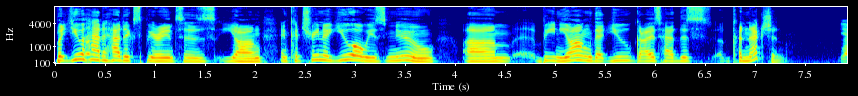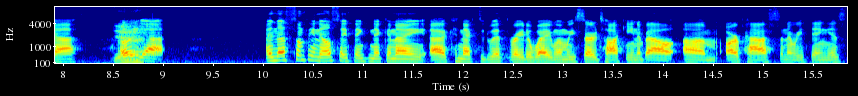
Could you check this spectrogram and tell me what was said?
But you had had experiences young, and Katrina, you always knew um, being young that you guys had this connection. Yeah. Yeah. Oh yeah. And that's something else I think Nick and I uh, connected with right away when we started talking about um, our past and everything. Is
